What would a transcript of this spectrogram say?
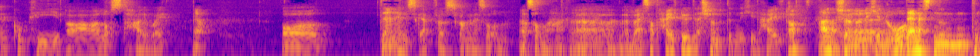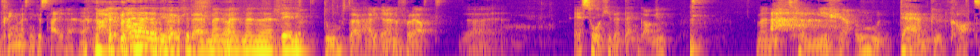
en kopi av Lost Highway. Ja. Og den elsket jeg første gangen jeg så den. Ja, samme her. Uh, jeg ble satt helt ut. Jeg skjønte den ikke i det hele tatt. Nei, nei, Skjønner den ikke nå? Det er nesten, den trenger nesten ikke å si det. Nei, nei, nei, den gjør jo ikke det. Men, men, men det er litt dumt av hele greiene, fordi at jeg så ikke det den gangen. Men du trenger ja, oh, damn good cut.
